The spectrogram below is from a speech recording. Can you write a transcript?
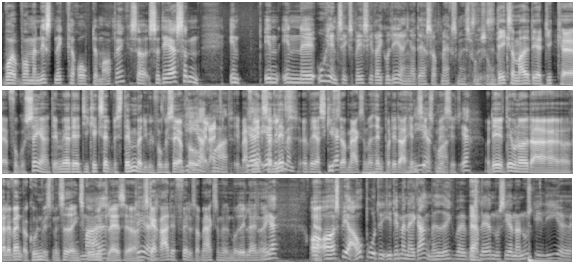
hvor, hvor man næsten ikke kan råbe dem op. Ikke? Så, så det er sådan en, en, en uh, uhensigtsmæssig regulering af deres opmærksomhedsfunktion. Så det er ikke så meget det, at de ikke kan fokusere, det er mere det, at de kan ikke selv bestemme, hvad de vil fokusere Lige på, akkurat. eller at i hvert fald Ja, ikke ja, så let man- ved at skifte Ja. opmærksomhed hen på det, der er hensigtsmæssigt. akkurat. Og det, det er jo noget, der er relevant at kunne, hvis man sidder i en Meget. skoleklasse og skal rette fælles opmærksomhed mod et eller andet. Ikke? Ja. Og, Ja. og også bliver afbrudt i det, man er i gang med. Ikke? Hvis Ja. ja. læreren nu siger, Nå, nu skal I lige øh,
